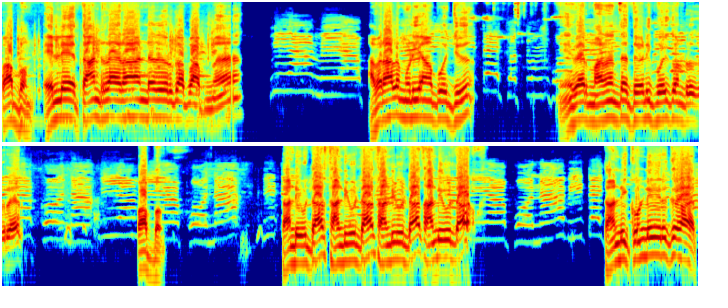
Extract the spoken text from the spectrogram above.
பார்ப்போம் எல்லையை தாண்டுறாரான்றது இருக்கா பார்ப்போம் அவரால் முடியாமல் போச்சு. இவர் மரணத்தை தேடி போய் கொண்டிருக்கிறார் பார்ப்போம் தாண்டி விட்டார் தாண்டி விட்டார் தாண்டி விட்டார் தாண்டி விட்டார். தாண்டி கொண்டே இருக்கிறார்.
